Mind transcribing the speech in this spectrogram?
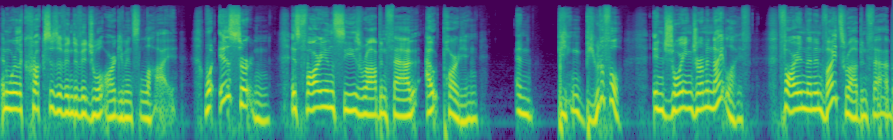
and where the cruxes of individual arguments lie. What is certain is Farian sees Rob and Fab out partying and being beautiful, enjoying German nightlife. Farian then invites Rob and Fab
